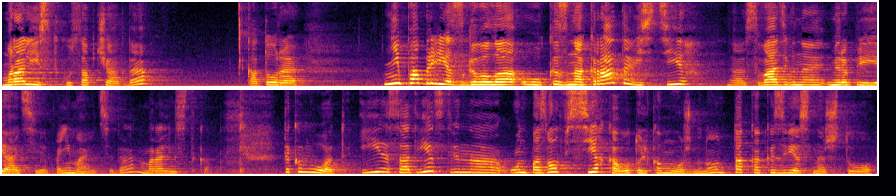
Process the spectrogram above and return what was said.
моралистку Собчак, да? которая не побрезговала у казнократа вести э, свадебное мероприятие. Понимаете, да? Моралистка. Так вот, и, соответственно, он позвал всех, кого только можно. Но так как известно, что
